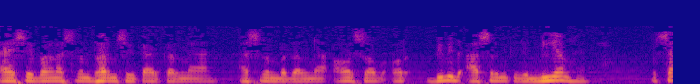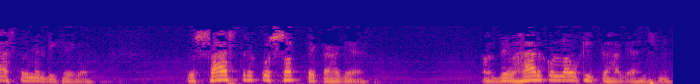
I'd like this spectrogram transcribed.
ऐसे वर्णाश्रम, धर्म स्वीकार करना, आश्रम बदलना और सब, और विविध आश्रम के जो नियम है शास्त्र में लिखेगा। तो शास्त्र को सत्य कहा गया और व्यवहार को लौकिक कहा गया है इसमें।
